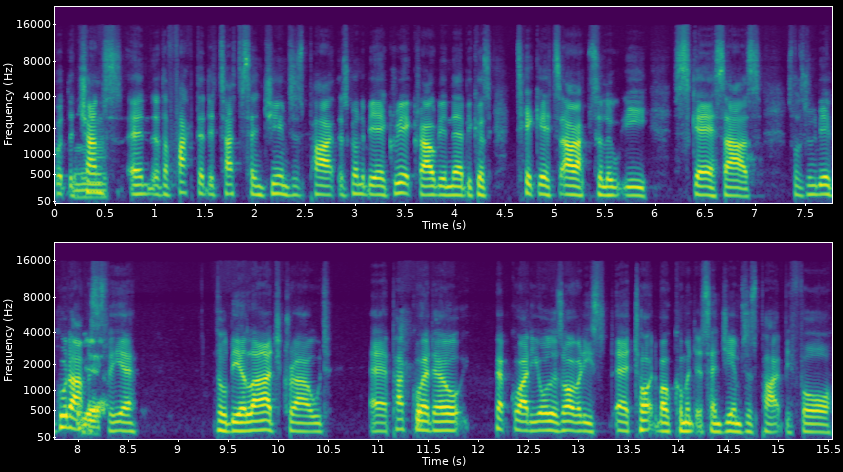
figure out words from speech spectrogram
But the mm. chance and the fact that it's at St James's Park, there's going to be a great crowd in there because tickets are absolutely scarce as. So there's going to be a good atmosphere. Yeah. There'll be a large crowd. Uh, Pep Guardiola, Pep Guardiola's already uh, talked about coming to St James's Park before,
